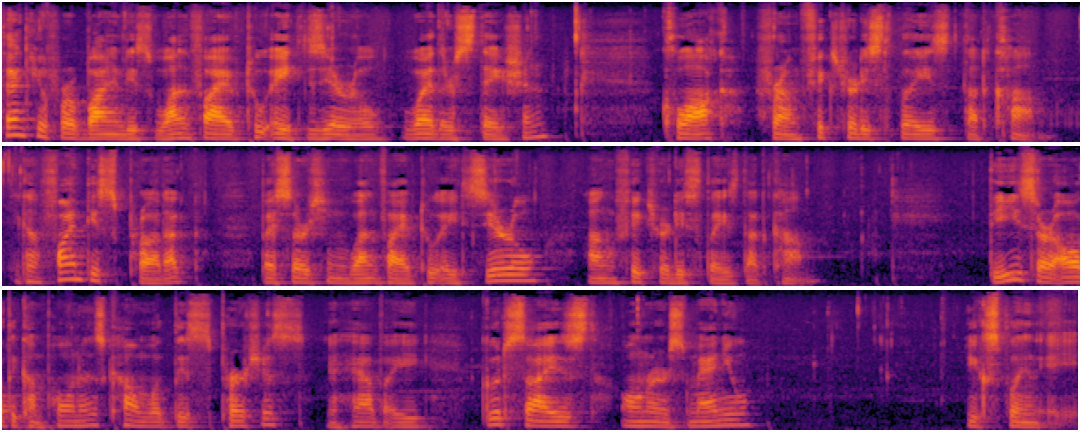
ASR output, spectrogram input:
Thank you for buying this 15280 weather station clock from fixturedisplays.com. You can find this product by searching 15280 on fixturedisplays.com. These are all the components come with this purchase. You have a good sized owner's manual explain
